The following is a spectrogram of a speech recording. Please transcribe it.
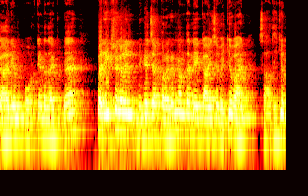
കാര്യം ഓർക്കേണ്ടതായിട്ടുണ്ട്. പരീക്ഷകളിൽ മികച്ച പ്രകടനം തന്നെ കാഴ്ചവെക്കുവാൻ സാധിക്കും.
